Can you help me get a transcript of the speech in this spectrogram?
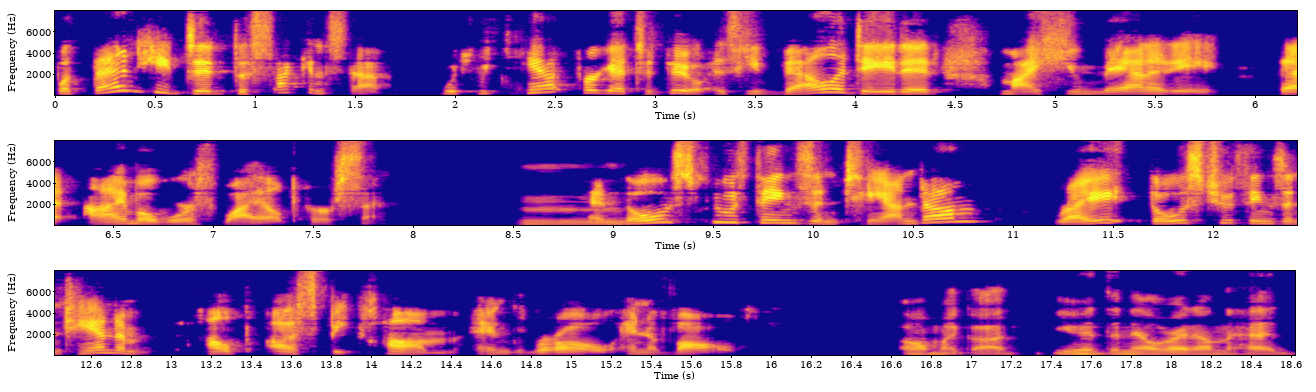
but then he did the second step which we can't forget to do is he validated my humanity that i'm a worthwhile person Mm, and those two things in tandem, right? Those two things in tandem help us become and grow and evolve. oh my God, you hit the nail right on the head.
